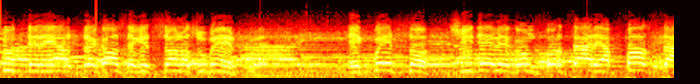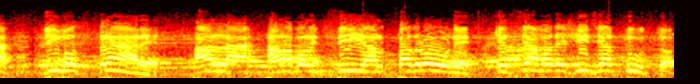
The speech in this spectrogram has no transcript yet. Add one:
tutte le altre cose che sono superflue. E questo ci deve comportare apposta dimostrare alla, alla polizia, al padrone, che siamo decisi a tutto.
